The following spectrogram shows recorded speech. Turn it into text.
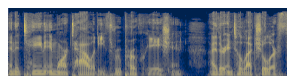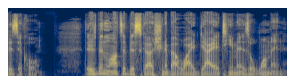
and attain immortality through procreation, either intellectual or physical. There's been lots of discussion about why Diotima is a woman.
